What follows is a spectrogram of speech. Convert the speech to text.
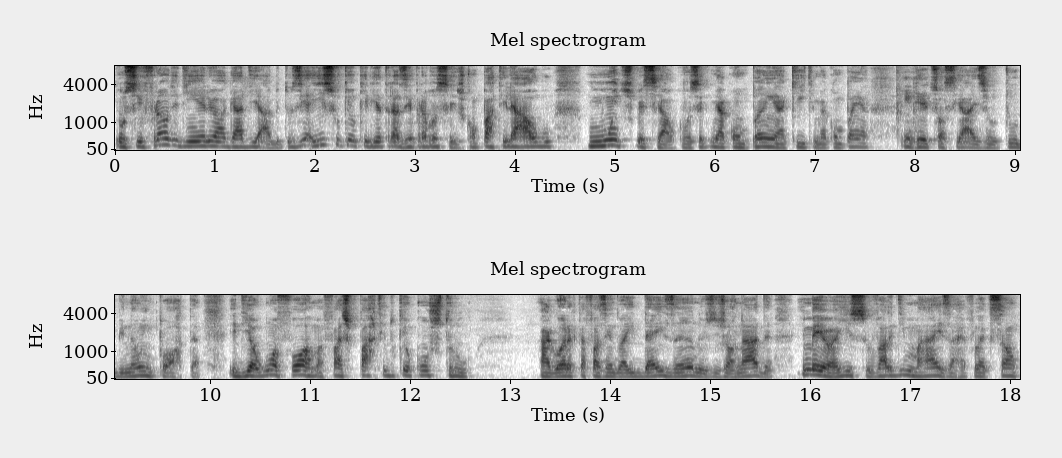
o cifrão de dinheiro e o H de hábitos. E é isso que eu queria trazer para vocês, compartilhar algo muito especial, com você que me acompanha aqui, que me acompanha em redes sociais, YouTube, não importa. E de alguma forma faz parte do que eu construo. Agora que está fazendo aí 10 anos de jornada, e meio a isso, vale demais a reflexão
